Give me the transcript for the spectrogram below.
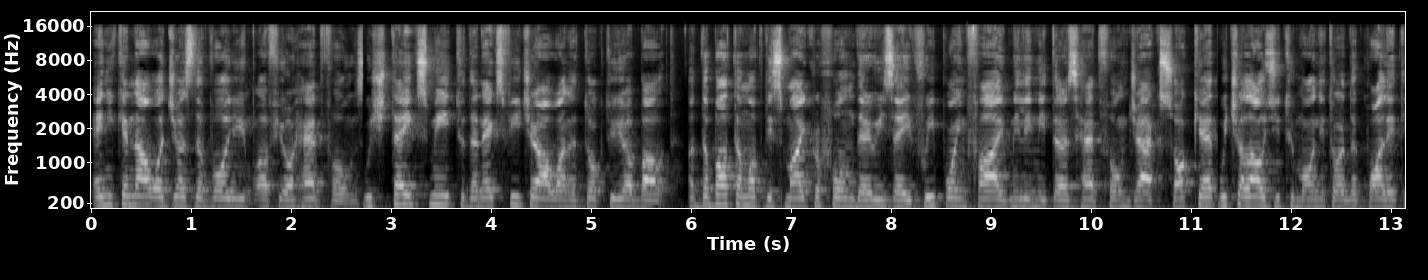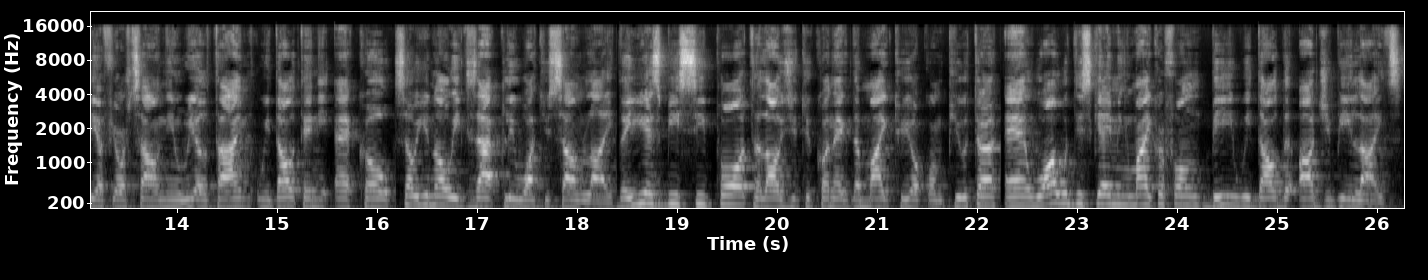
and you can now adjust the volume of your headphones which takes me to the next feature I want to talk to you about. At the bottom of this microphone there is a 3.5mm headphone jack socket which allows you to monitor the quality of your sound in real time without any echo so you know exactly what you sound like. The USB-C port allows you to connect the mic to your computer and what would this gaming microphone be without the RGB lights?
